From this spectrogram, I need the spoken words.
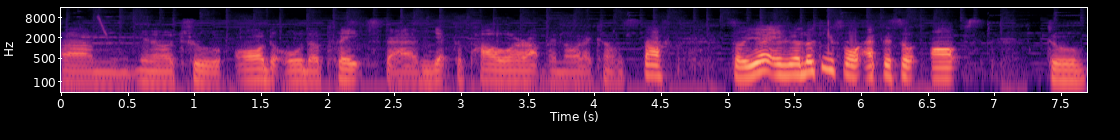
um, you know, through all the older plates that I have yet to power up and all that kind of stuff. So yeah, if you're looking for episode ops to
